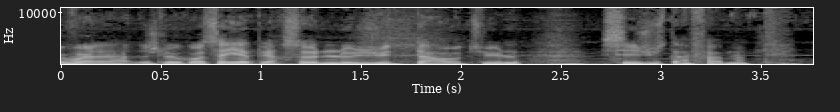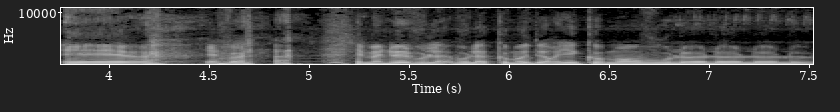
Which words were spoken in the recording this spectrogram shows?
Voilà, je le conseille à personne, le jus de tarentule. C'est juste infâme. Et euh, voilà. Emmanuel, vous la- vous l'accommoderiez comment, vous, le, le, le, le-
